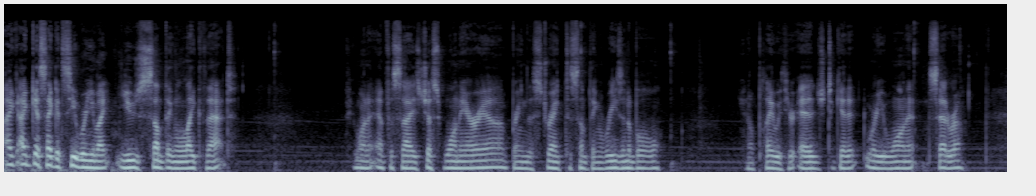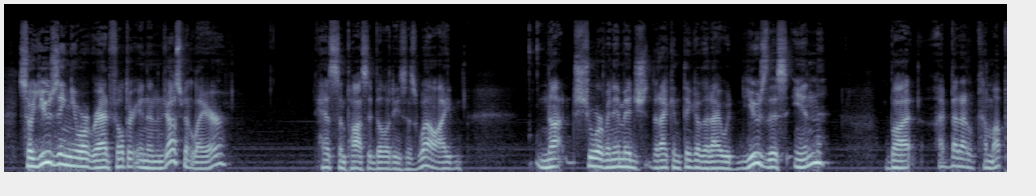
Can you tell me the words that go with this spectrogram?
I, I guess I could see where you might use something like that. If you want to emphasize just one area, bring the strength to something reasonable, you know, play with your edge to get it where you want it, etc. So using your grad filter in an adjustment layer has some possibilities as well. I'm not sure of an image that I can think of that I would use this in, but I bet it'll come up.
